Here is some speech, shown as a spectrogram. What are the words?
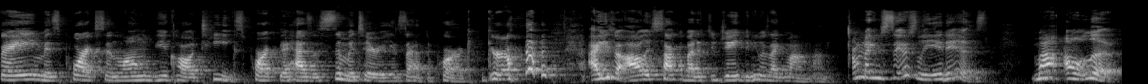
famous parks in Longview called Teagues Park that has a cemetery inside the park. Girl, I used to always talk about it to Jade, and he was like, Mom, Mom. I'm like, seriously, it is. My own, look,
